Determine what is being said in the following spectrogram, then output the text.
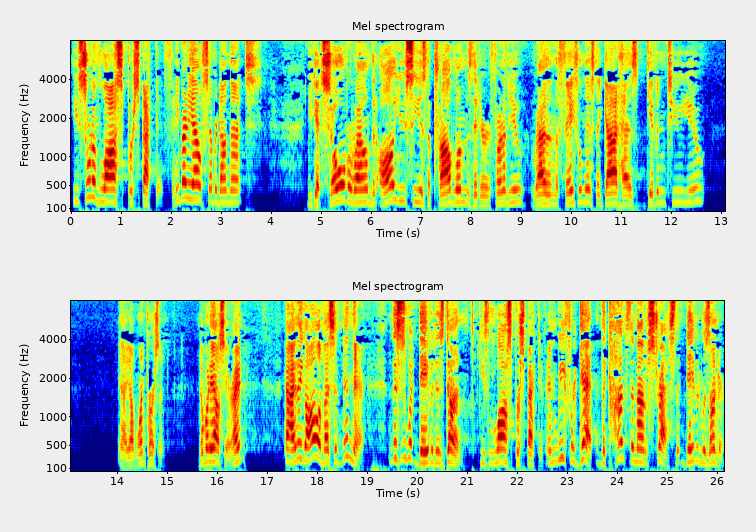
He's sort of lost perspective. Anybody else ever done that? You get so overwhelmed that all you see is the problems that are in front of you rather than the faithfulness that God has given to you. Yeah, you got one person. Nobody else here, right? Yeah, I think all of us have been there. This is what David has done. He's lost perspective. And we forget the constant amount of stress that David was under.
